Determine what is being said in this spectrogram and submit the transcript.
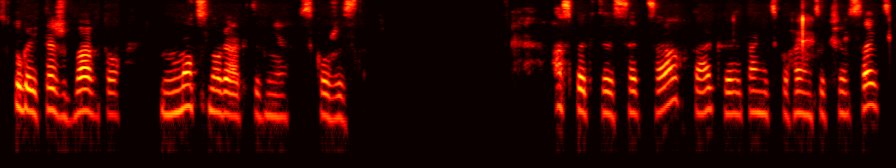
z której też warto mocno reaktywnie skorzystać. Aspekty serca, tak, taniec kochających się serc,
